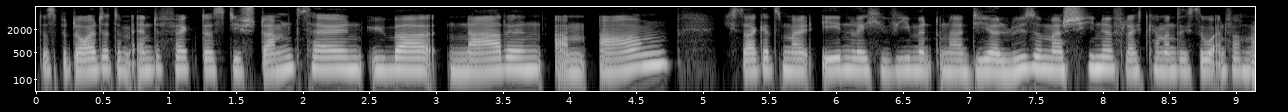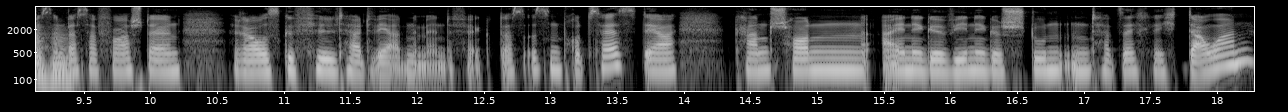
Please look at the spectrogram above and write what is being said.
Das bedeutet im Endeffekt, dass die Stammzellen über Nadeln am Arm, ich sage jetzt mal ähnlich wie mit einer Dialysemaschine, vielleicht kann man sich so einfach ein bisschen mhm. besser vorstellen, rausgefiltert werden im Endeffekt. Das ist ein Prozess, der kann schon einige wenige Stunden tatsächlich dauern.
